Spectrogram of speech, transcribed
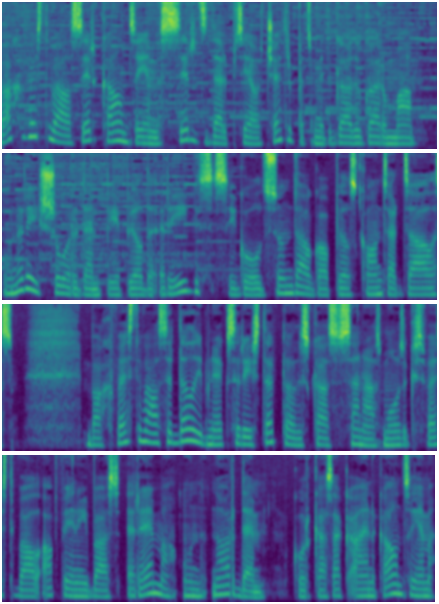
Baha festivāls ir Kalnciemas sirdsdarbs jau 14 gadu garumā, un arī šoruden piepilda Rīgas, Siguldas un Daugavpils koncertzāles. Baha festivāls ir dalībnieks arī starptautiskās senās mūzikas festivāla apvienībās Rema un Nordem, kur, kā saka Aina Kalnciema,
